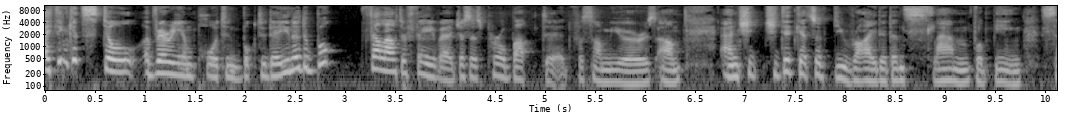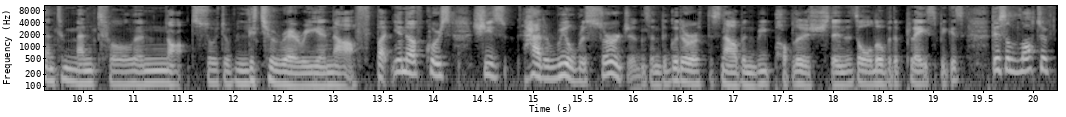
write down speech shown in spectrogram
I think it's still a very important book today. You know, the book fell out of favor, just as Pearl Buck did for some years. Um, and she, she did get sort of derided and slammed for being sentimental and not sort of literary enough. But, you know, of course, she's had a real resurgence, and The Good Earth has now been republished and it's all over the place because there's a lot of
